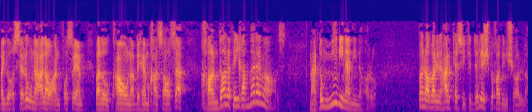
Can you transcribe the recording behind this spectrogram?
و یعصرون علی انفسهم ولو کان بهم خصاصه. خاندان پیغمبر ماست. مردم می‌بینن اینها رو. بنابراین هر کسی که دلش بخواد انشاءالله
